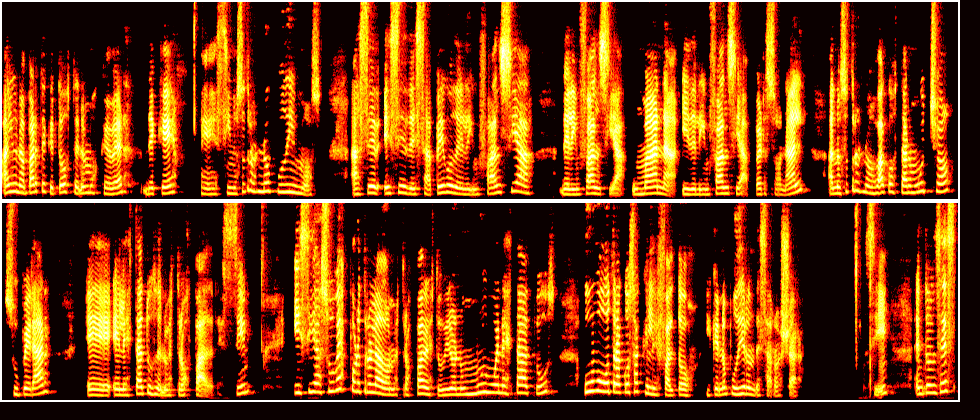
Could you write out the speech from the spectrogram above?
hay una parte que todos tenemos que ver de que eh, si nosotros no pudimos hacer ese desapego de la infancia, de la infancia humana y de la infancia personal, a nosotros nos va a costar mucho superar eh, el estatus de nuestros padres, ¿sí? Y si a su vez, por otro lado, nuestros padres tuvieron un muy buen estatus, hubo otra cosa que les faltó y que no pudieron desarrollar. ¿sí? Entonces,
